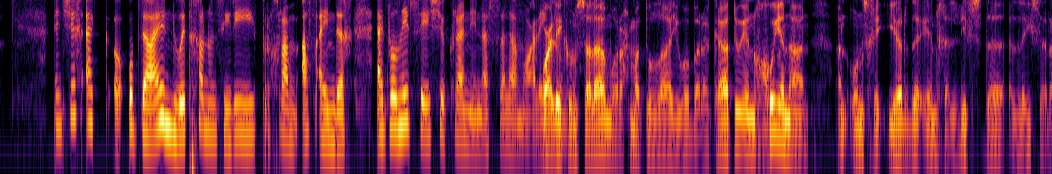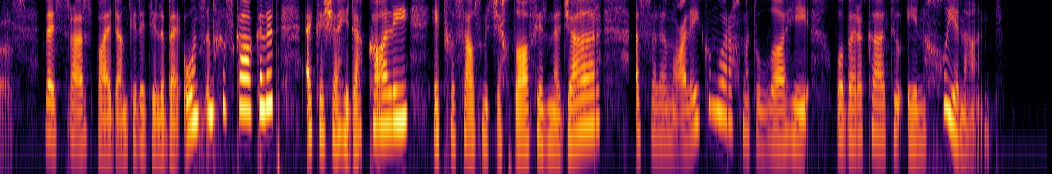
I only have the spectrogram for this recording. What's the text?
En Sheikh ek op daai noot gaan ons hierdie program afeindig. Ek wil net sê shukran en assalamu alaykum. Wa alaykum salaam wa rahmatullahi wa barakatuh en goeienaand aan ons geëerde en geliefde luisteraars. Luisteraars, baie dankie dat julle by ons ingeskakel het. Ek is Shahida Kali, het gesels met Sheikh Dafir Najjar. Assalamu alaykum wa rahmatullahi wa barakatuh en goeienaand.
